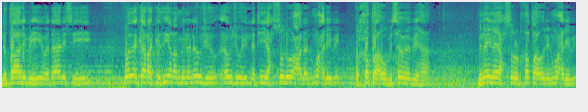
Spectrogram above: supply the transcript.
لطالبه ودارسه وذكر كثيرا من الأوجه التي يحصل على المعرب الخطأ بسببها. من أين يحصل الخطأ للمعرب؟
